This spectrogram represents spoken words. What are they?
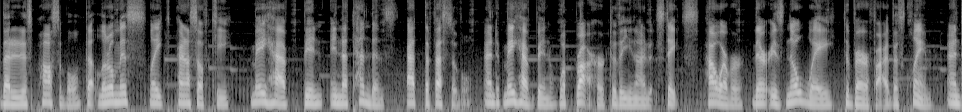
that it is possible that Little Miss Lake Panasoffkee may have been in attendance at the festival and may have been what brought her to the United States. However, there is no way to verify this claim and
